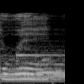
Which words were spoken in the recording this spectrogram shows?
surreal.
